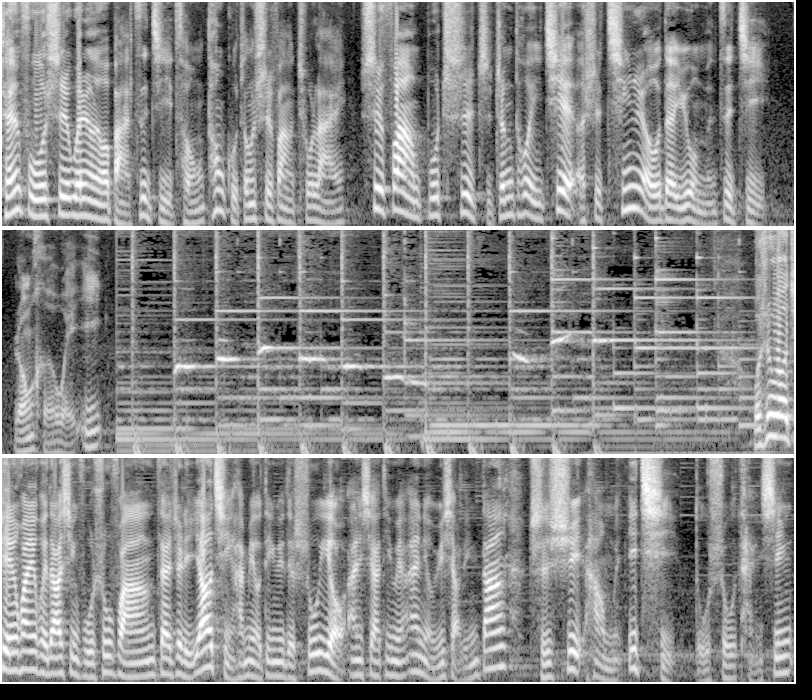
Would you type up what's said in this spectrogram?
臣服是温柔把自己从痛苦中释放出来，释放不是只挣脱一切，而是轻柔的与我们自己融合为一。我是若泉，欢迎回到幸福书房，在这里邀请还没有订阅的书友按下订阅按钮与小铃铛，持续和我们一起读书谈心。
